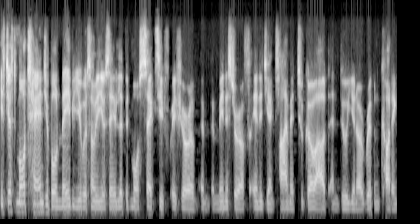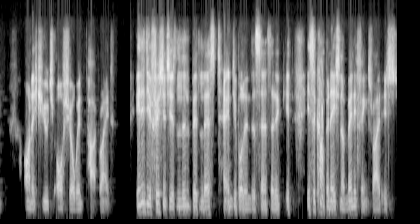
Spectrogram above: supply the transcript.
It's just more tangible. Maybe you would somebody you say a little bit more sexy if you're a, a, minister of energy and climate to go out and do you know ribbon cutting on a huge offshore wind park, right? Energy efficiency is a little bit less tangible in the sense that it, it, it's a combination of many things, right? It's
